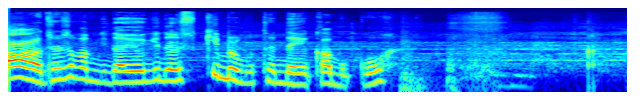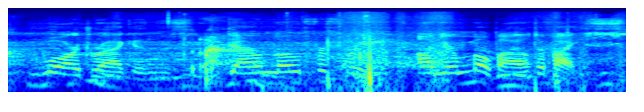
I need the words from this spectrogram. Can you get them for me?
아 죄송합니다. 여기는 스킵을 못했네 까먹고. War Dragons. Download for free on your mobile device.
